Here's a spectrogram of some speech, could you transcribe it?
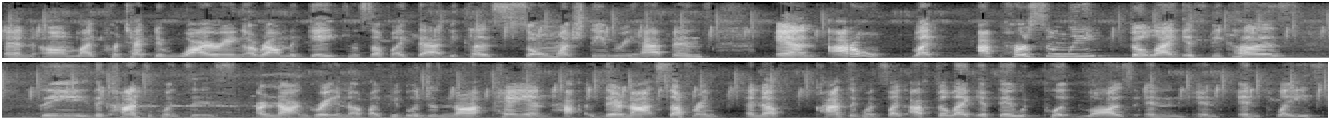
and um, like protective wiring around the gates and stuff like that because so much thievery happens. And i don't like i personally feel like it's because the the consequences are not great enough. Like people are just not paying they're not suffering enough consequence like i feel like if they would put laws in in in place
